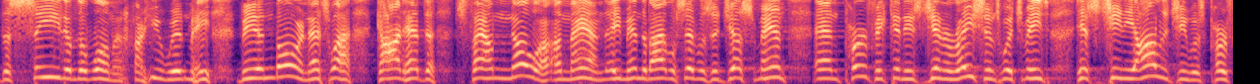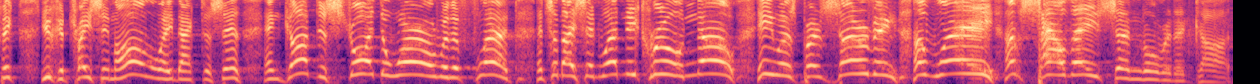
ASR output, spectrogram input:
the seed of the woman, are you with me, being born. That's why God had to found Noah, a man, amen, the Bible said was a just man and perfect in his generations, which means his genealogy was perfect. You could trace him all the way back to Seth. And God destroyed the world with a flood. And somebody said, wasn't he cruel? No, he was preserving a way of salvation. Glory to God.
